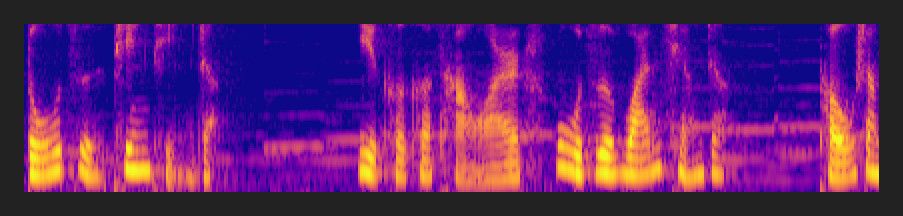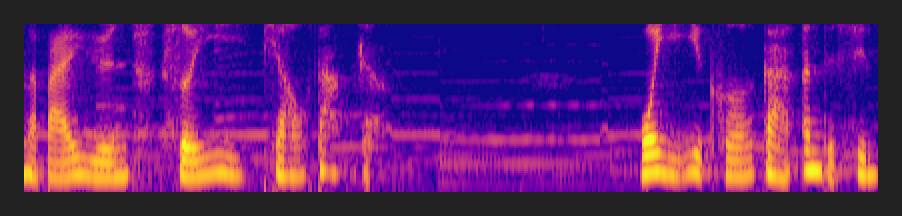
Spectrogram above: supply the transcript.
独自娉婷着，一棵棵草儿兀自顽强着，头上的白云随意飘荡着。我以一颗感恩的心。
